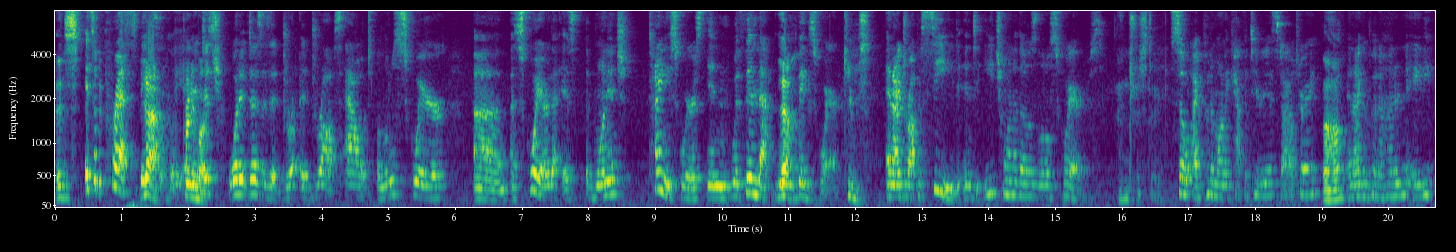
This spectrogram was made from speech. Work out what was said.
it's It's a press basically. Yeah, pretty much. Just, what it does is it dro- it drops out a little square, um, a square that is one inch tiny squares in within that Yeah. one big square. cubes. And I drop a seed into each one of those little squares. Interesting. So I put them on a cafeteria style tray. Uh huh. and I can put 180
